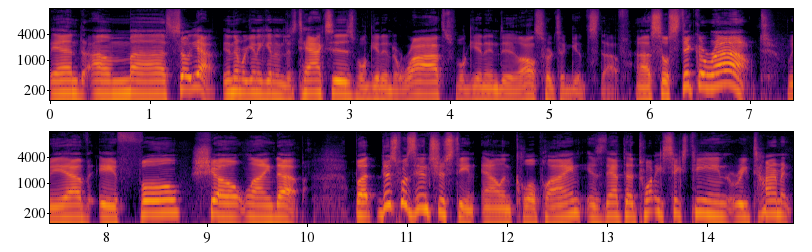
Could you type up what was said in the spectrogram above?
And um, uh, so yeah, and then we're gonna get into taxes. We'll get into Roths. We'll get into all sorts of good stuff. Uh, so stick around. We have a full show lined up. But this was interesting, Alan Clopine, is that the 2016 Retirement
